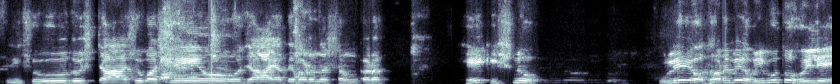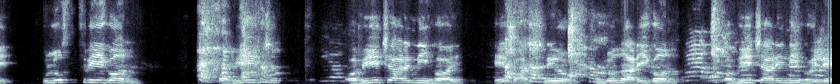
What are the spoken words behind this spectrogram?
শ্রীষু দুষ্টাশু বস্নেয় জায়তে বর্ণ শঙ্কর। হে কৃষ্ণ, কুলে অধর্মে অভিভূত হইলে কুলস্ত্রীগণ অভিচ অভিচারিণী হয়। হে বাষ্ণেয় কুল নারীগণ অভিচারিণী হইলে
